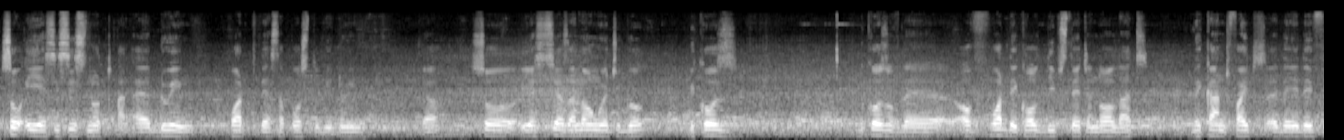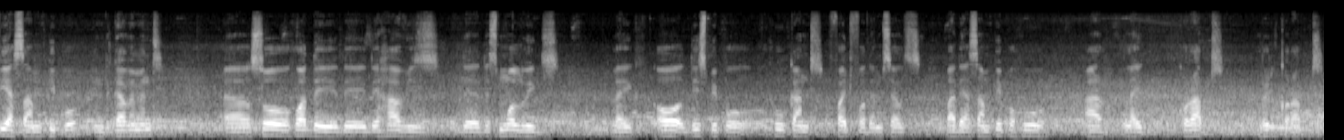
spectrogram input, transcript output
So EACC is not uh, uh, doing what they're supposed to be doing. Yeah. So EACC has a long way to go because because of the of what they call deep state and all that. They can't fight. uh, They, they fear some people in the government. Uh, so what they, they, they have is the, the small wigs, like all these people who can't fight for themselves. But there are some people who are like corrupt, really corrupt.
